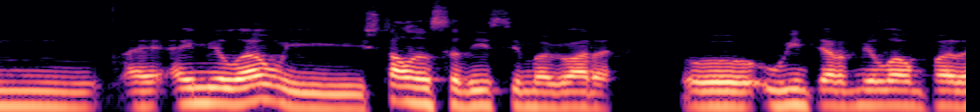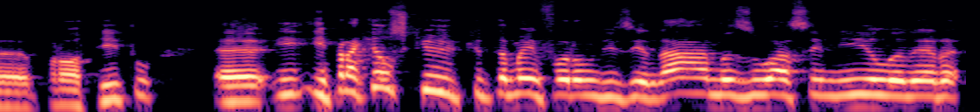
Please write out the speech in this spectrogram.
um, em Milão e está lançadíssimo agora o, o Inter de Milão para, para o título. Uh, e, e, para aqueles que, que, também foram dizendo, ah, mas o AC Milan era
